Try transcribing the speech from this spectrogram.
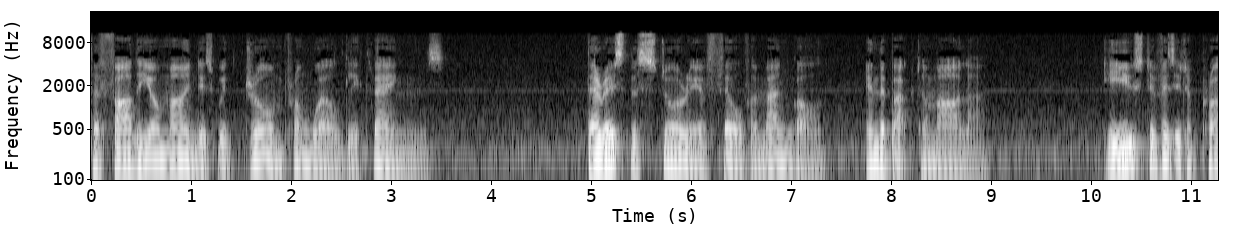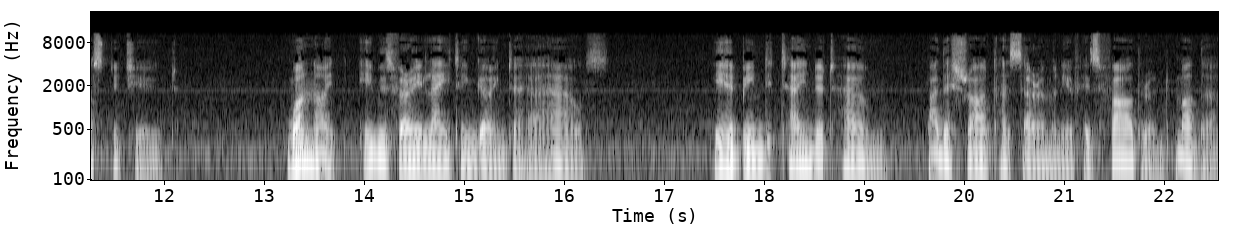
the farther your mind is withdrawn from worldly things. There is the story of Vilvamangal in the Bhaktamala he used to visit a prostitute. One night he was very late in going to her house. He had been detained at home by the Shraddha ceremony of his father and mother.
